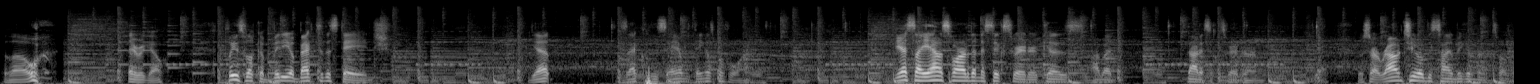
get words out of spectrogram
Hello? there we go. Please welcome Video back to the stage. Yep. Exactly the same thing as before. Yes, I am smarter than a 6th grader, because I'm a... Not a 6th grader. yeah. We'll start round 2 of this time, making the total.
